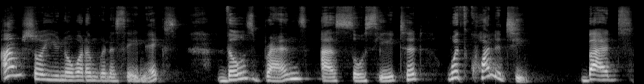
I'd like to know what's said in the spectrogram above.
I'm sure you know what I'm going to say next. Those brands are associated with quality. But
